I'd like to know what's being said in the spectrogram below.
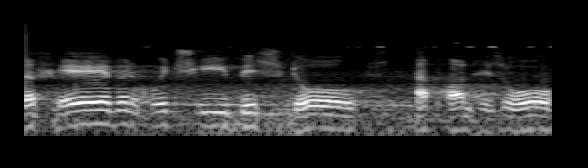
the favor which he bestows upon his own.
